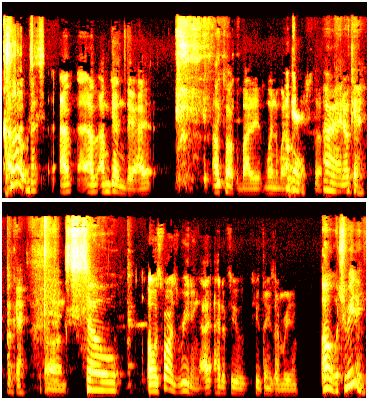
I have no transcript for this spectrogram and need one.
Close. I, I, I'm getting there. I I'll talk about it when when Okay. I'm finished. All right. Okay. Okay. Um, So, oh, as far as reading, I had a few few things I'm reading. oh, what you reading?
